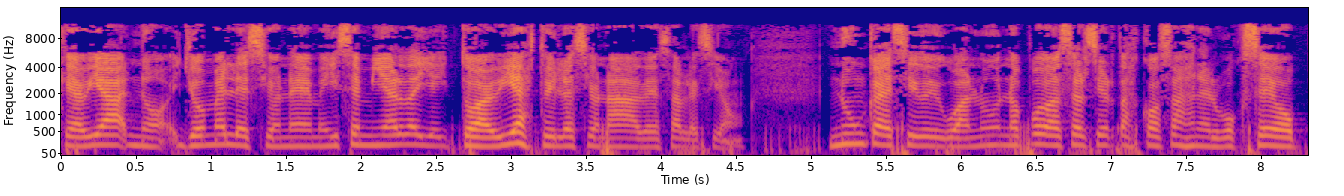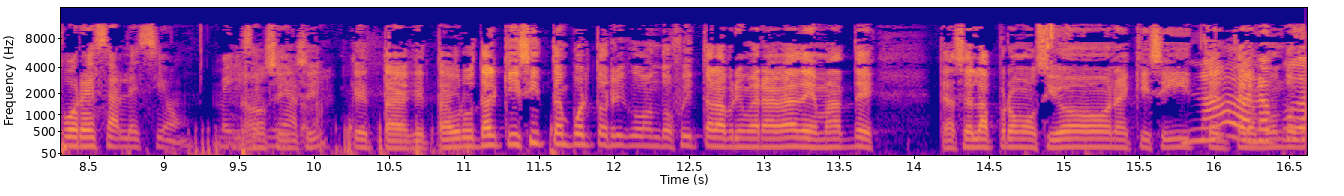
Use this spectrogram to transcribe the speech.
que había, no, yo me lesioné, me hice mierda y todavía estoy lesionada de esa lesión. Nunca he sido igual, no, no puedo hacer ciertas cosas en el boxeo por esa lesión. Me hice No, sí, mierda. sí, que está, que está brutal. ¿Qué hiciste en Puerto Rico cuando fuiste la primera vez, además de, de hacer las promociones? ¿Qué hiciste? el Nada, no Telemundo pude Puerto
